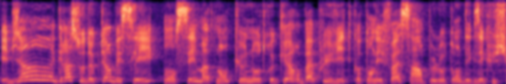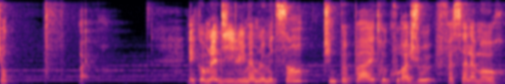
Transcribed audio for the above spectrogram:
Eh bien, grâce au docteur Besley, on sait maintenant que notre cœur bat plus vite quand on est face à un peloton d'exécution. Ouais. Et comme l'a dit lui-même le médecin, tu ne peux pas être courageux face à la mort.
